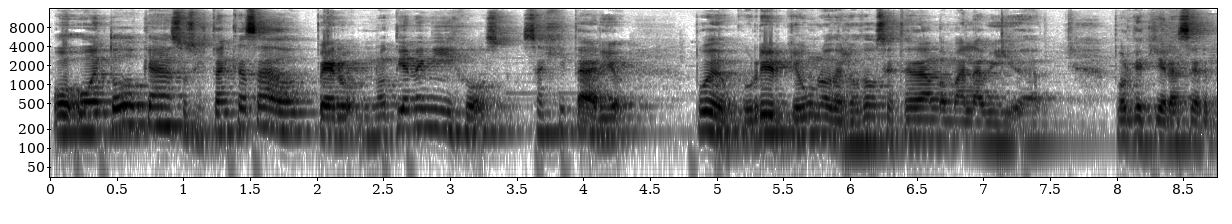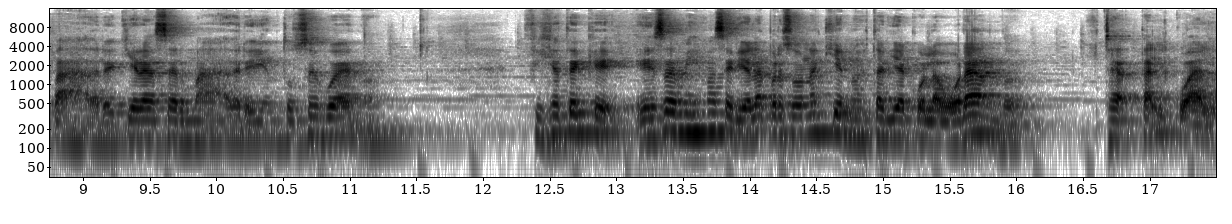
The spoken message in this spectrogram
O, en todo caso, si están casados pero no tienen hijos, Sagitario, puede ocurrir que uno de los dos esté dando mala vida porque quiera ser padre, quiera ser madre y entonces bueno, fíjate que esa misma sería la persona quien no estaría colaborando, o sea, tal cual.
